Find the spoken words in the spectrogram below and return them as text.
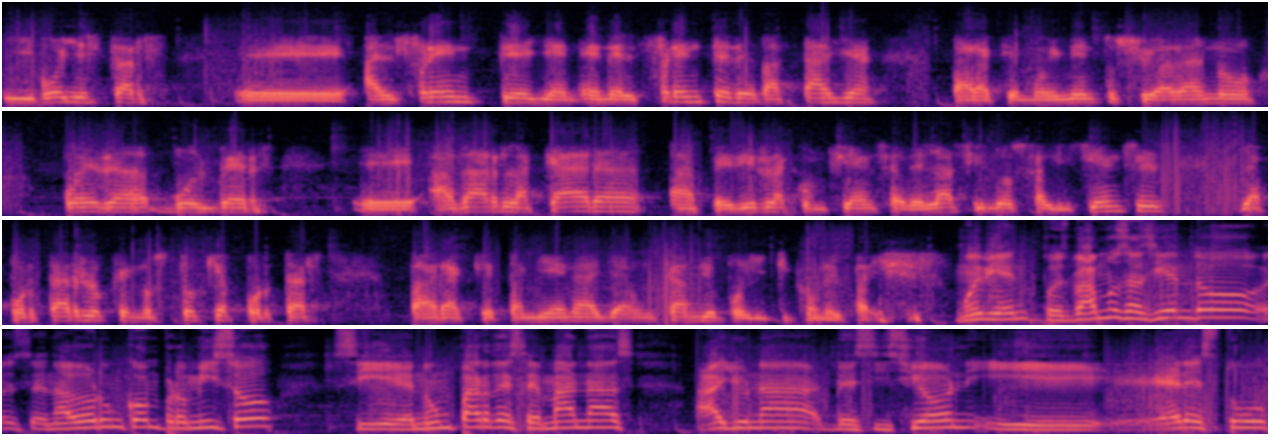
y voy a estar al frente y en, el frente de batalla para que Movimiento Ciudadano pueda volver eh, a dar la cara, a pedir la confianza de las y los jaliscienses y aportar lo que nos toque aportar para que también haya un cambio político en el país. Muy bien, pues vamos haciendo, senador, un compromiso. Si en un par de semanas hay una decisión y eres tú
